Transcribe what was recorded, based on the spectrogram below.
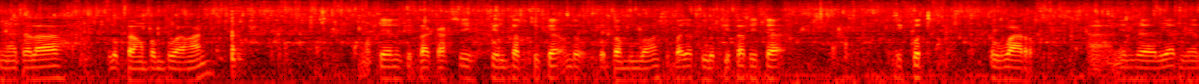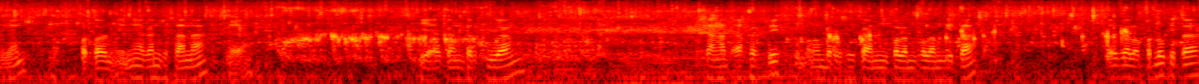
Ini adalah lubang pembuangan. Kemudian kita kasih filter juga untuk lubang pembuangan supaya belut kita tidak ikut keluar nah ini bisa lihat ya kan? Kotoran ini akan ke sana ya. Dia akan terbuang. Sangat efektif untuk membersihkan kolam-kolam kita. So, kalau perlu kita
